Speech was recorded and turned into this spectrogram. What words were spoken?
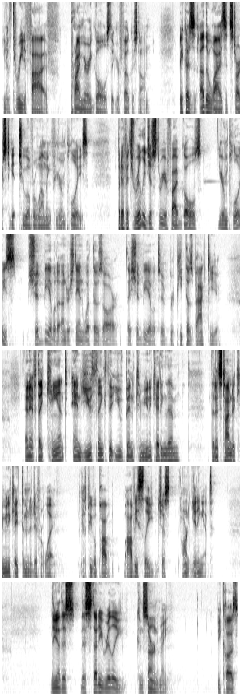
you know three to five primary goals that you're focused on because otherwise it starts to get too overwhelming for your employees but if it's really just three or five goals your employees should be able to understand what those are they should be able to repeat those back to you and if they can't and you think that you've been communicating them then it's time to communicate them in a different way because people obviously just aren't getting it you know this this study really concerned me because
